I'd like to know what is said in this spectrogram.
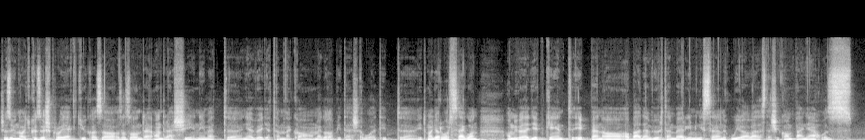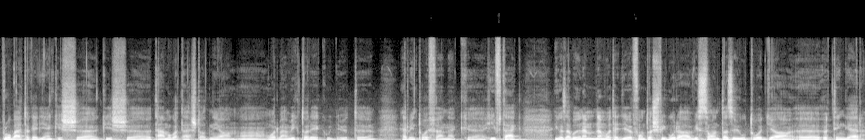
és az ő nagy közös projektjük az a, az, az Andrá, Andrási Német Nyelvű Egyetemnek a megalapítása volt itt, itt Magyarországon, amivel egyébként éppen a, a Baden-Württembergi miniszterelnök újra a választási kampányához próbáltak egy ilyen kis, kis támogatást adni a, a Orbán Viktorék, őt Ervin Toyfelnek hívták. Igazából ő nem, nem volt egy fontos figura, viszont az ő utódja Öttinger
